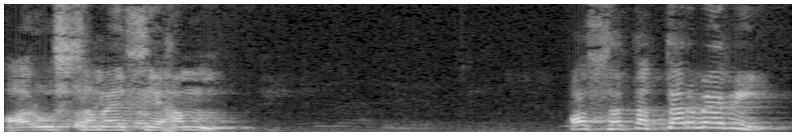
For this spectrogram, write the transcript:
और उस समय से हम, और सतहत्तर में भी,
